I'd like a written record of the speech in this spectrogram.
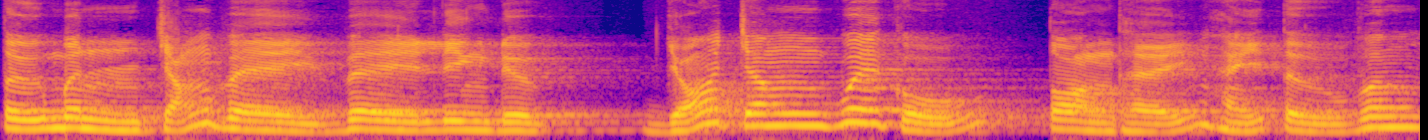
Tự mình chẳng về Về liền được. Gió chân quê cũ, Toàn thể hãy tự vân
